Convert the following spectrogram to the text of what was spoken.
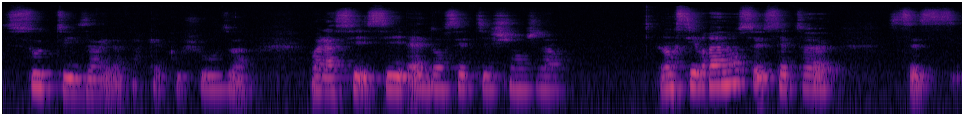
sautent, ils arrivent à faire quelque chose. Voilà, c'est être dans cet échange-là. Donc c'est vraiment ce- cette, euh, cette,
